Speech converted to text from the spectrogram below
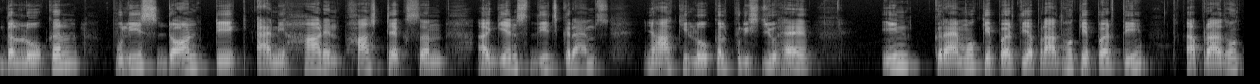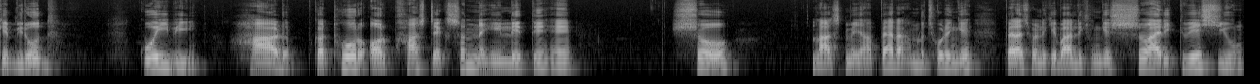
The local police don't take any hard and fast action against these crimes यहाँ की लोकल पुलिस जो है इन क्राइमों के प्रति, अपराधों के प्रति, अपराधों के विरोध कोई भी हार्ड, कठोर और फास्ट एक्शन नहीं लेते हैं। सो लास्ट में यहाँ पैरा हम लोग छोड़ेंगे। पैरा छोड़ने के बाद लिखेंगे सो आई रिक्वेस्ट यू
